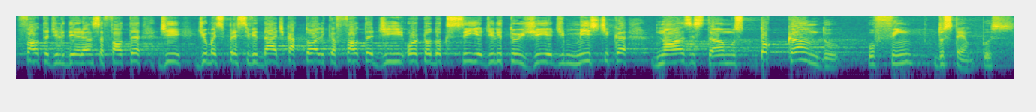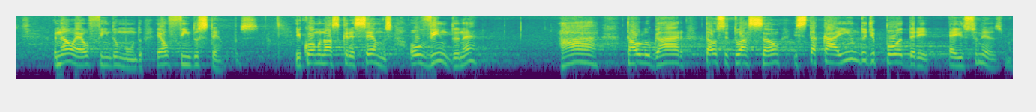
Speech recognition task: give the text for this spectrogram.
falta de liderança, falta de, de uma expressividade católica, falta de ortodoxia, de liturgia, de mística. Nós estamos tocando o fim dos tempos. Não é o fim do mundo, é o fim dos tempos. E como nós crescemos ouvindo, né? Ah, tal lugar, tal situação está caindo de podre. É isso mesmo.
